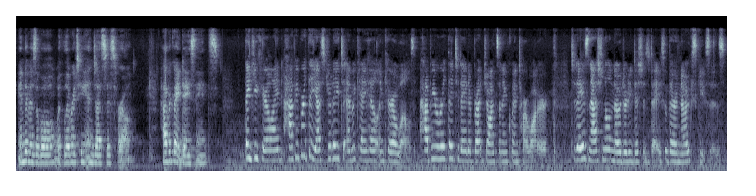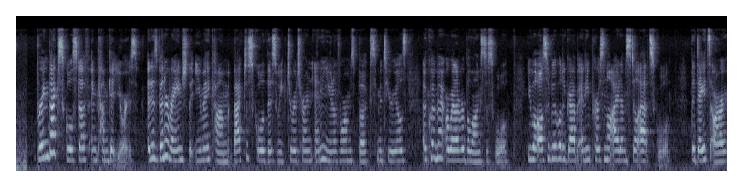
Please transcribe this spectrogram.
indivisible, with liberty and justice for all. Have a great day, Saints. Thank you, Caroline. Happy birthday yesterday to Emma Cahill and Kara Wells. Happy birthday today to Brett Johnson and Quinn Tarwater. Today is National No Dirty Dishes Day, so there are no excuses. Bring back school stuff and come get yours. It has been arranged that you may come back to school this week to return any uniforms, books, materials, equipment, or whatever belongs to school. You will also be able to grab any personal items still at school. The dates are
